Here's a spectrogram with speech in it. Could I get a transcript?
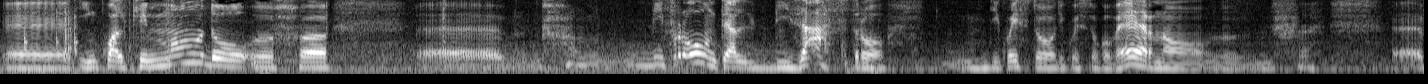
eh, in qualche modo uh, uh, di fronte al disastro di questo, di questo governo uh,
